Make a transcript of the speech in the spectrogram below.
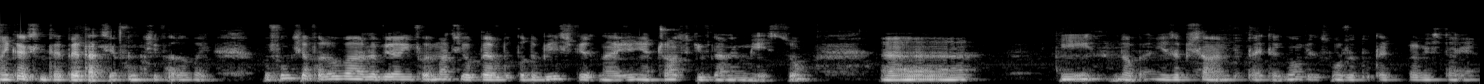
Jaka jest interpretacja funkcji falowej? Bo Funkcja falowa zawiera informacje o prawdopodobieństwie znalezienia cząstki w danym miejscu. Eee, I dobra, nie zapisałem tutaj tego, więc może tutaj po prawej stronie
